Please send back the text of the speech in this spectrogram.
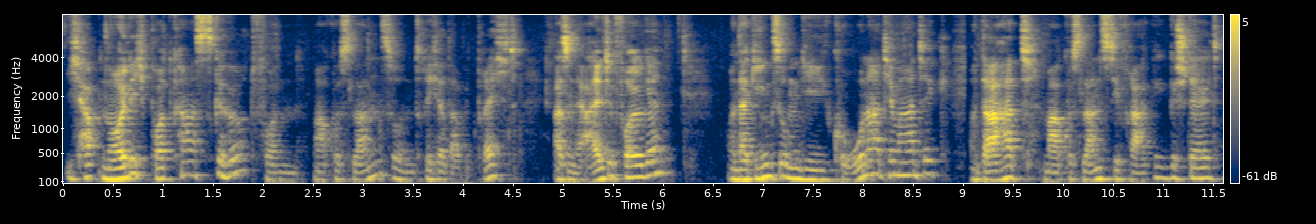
Ich habe neulich Podcasts gehört von Markus Lanz und Richard David Brecht, also eine alte Folge. Und da ging es um die Corona-Thematik. Und da hat Markus Lanz die Frage gestellt,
